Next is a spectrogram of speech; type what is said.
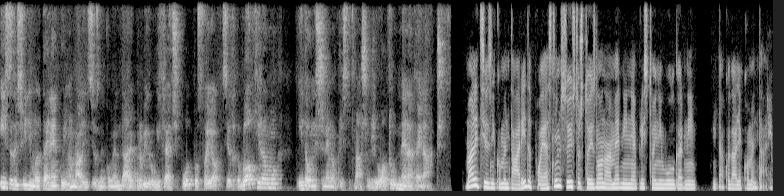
i sad već vidimo da taj neko ima maliciozne komentare prvi, drugi, treći put, postoji opcija da ga blokiramo i da on više nema pristup našem životu, ne na taj način. Maliciozni komentari, da pojasnim, su isto što i zlonamerni, nepristojni, vulgarni i tako dalje komentari.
